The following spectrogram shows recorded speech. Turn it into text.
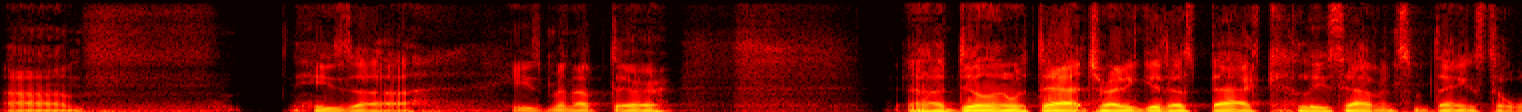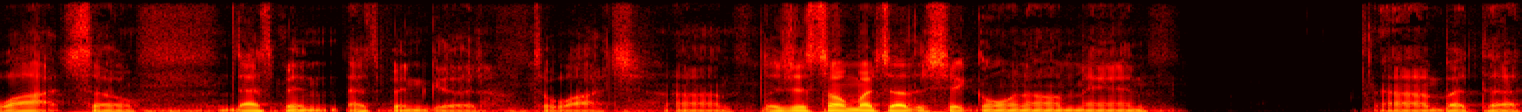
Um, he's uh he's been up there uh, dealing with that, trying to get us back, at least having some things to watch. So that's been that's been good to watch. Um, there's just so much other shit going on, man. Um, but uh,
